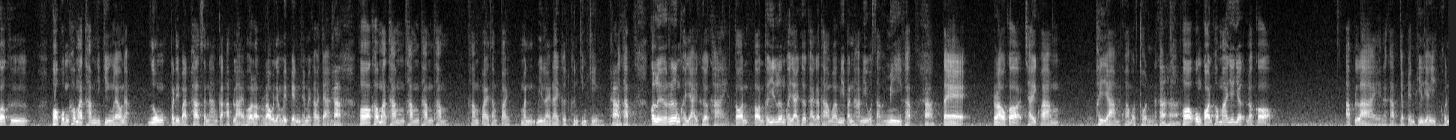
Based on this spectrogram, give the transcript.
ก็คือ พอผมเข้ามาทำจริงๆแล้วเนี่ย ลงปฏิบัติภาคสนามกับอัพไลน์เพราะเราเรายังไม่เป็นใช่ไหมครับอาจารย์ ครับ พอเข้ามาทำทำทำทำทำไปทำไป มันมีรายได้เกิดขึ้นจริงครับๆนะครับ ก็เลยเริ่มขยายเครือข่าย ตอนตอนที่เริ่มขยายเครือข่ายก็ถามว่ามีปัญหามีอุปสรรคไหมมีครับ ครับแต่เราก็ใช้ความพยายามความอดทนนะครับ อ่าฮะ พอองค์กรเข้ามาเยอะๆ แล้วก็อัพไลน์นะครับ จะเป็นพี่เลี้ยงอีกคน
